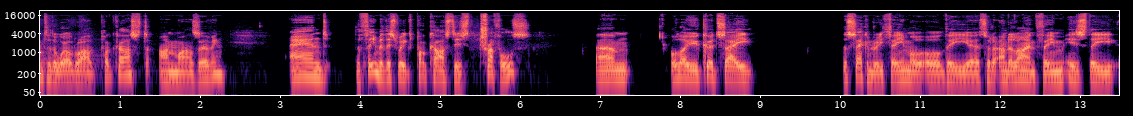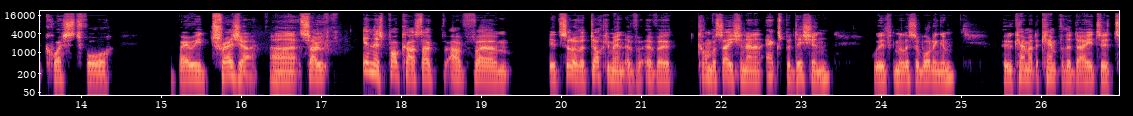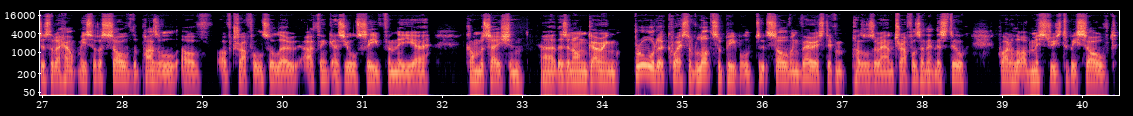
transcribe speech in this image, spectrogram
welcome to the World Wild Podcast. I'm Miles Irving, and the theme of this week's podcast is truffles. Um, although you could say the secondary theme or, or the uh, sort of underlying theme is the quest for buried treasure. Uh, so, in this podcast, I've, I've um, it's sort of a document of, of a conversation and an expedition with Melissa Waddingham who came out to Kent for the day to, to sort of help me sort of solve the puzzle of of truffles. Although I think, as you'll see from the uh, conversation, uh, there's an ongoing broader quest of lots of people solving various different puzzles around truffles. I think there's still quite a lot of mysteries to be solved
